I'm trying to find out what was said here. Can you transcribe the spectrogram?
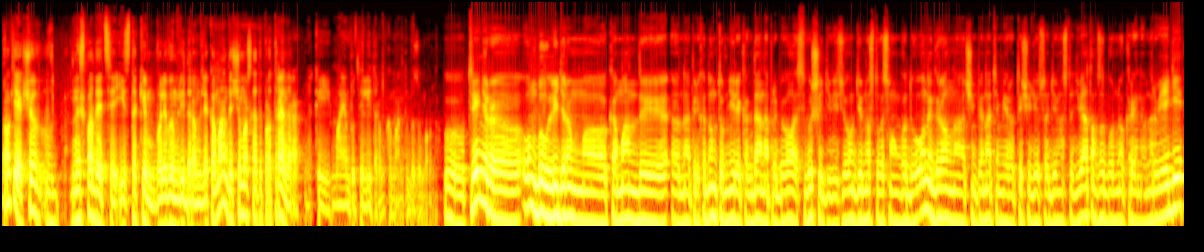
Окей, якщо в- не складеться із таким вольовим лідером для команди, що можна сказати про тренера, який має бути лідером команди, безумовно? Э, Тренер, э, он был лидером э, команды э, на переходном турнире, когда она пробивалась в высший дивизион в 98 году. Он играл на чемпионате мира 1999 за сборную Украины в Норвегии.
